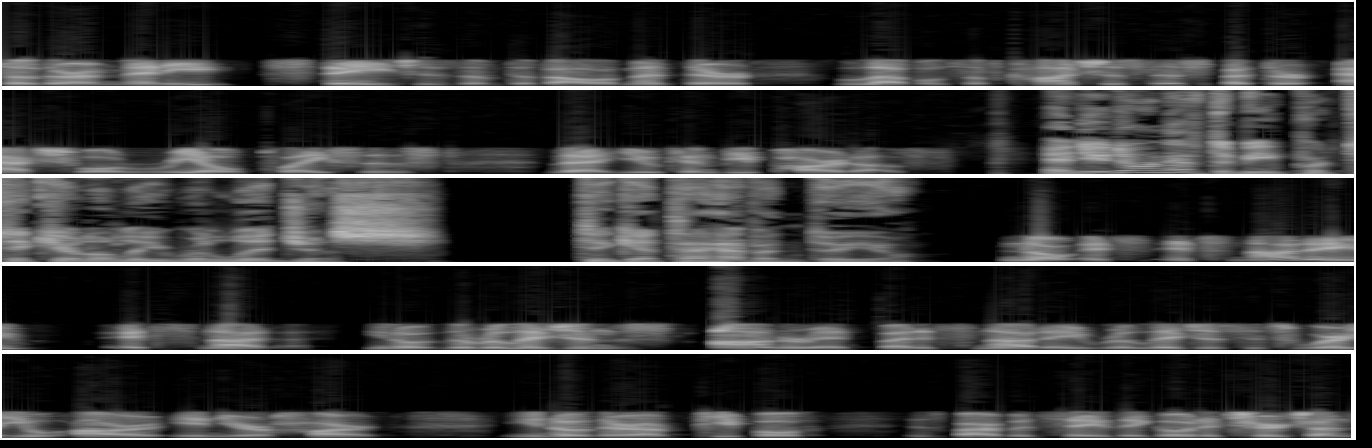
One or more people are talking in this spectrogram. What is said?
So there are many stages of development. There levels of consciousness, but they're actual real places that you can be part of. And you don't have to be particularly religious to get to heaven, do you? No, it's it's not a it's not you know the religions honor it, but it's not a religious. It's where you are in your heart. You know, there are people, as Barb would say, they go to church on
